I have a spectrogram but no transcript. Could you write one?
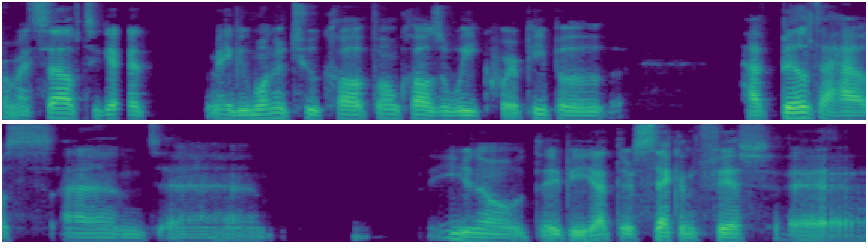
for myself to get maybe one or two call, phone calls a week where people have built a house and uh, you know they be at their second fit uh,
